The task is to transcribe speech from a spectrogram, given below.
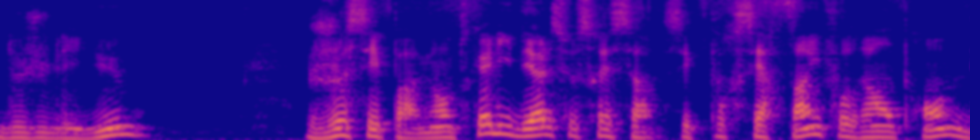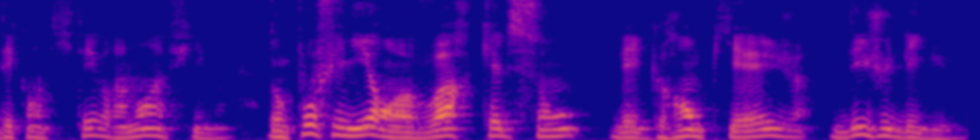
de jus de légumes, je sais pas. Mais en tout cas, l'idéal, ce serait ça. C'est que pour certains, il faudrait en prendre des quantités vraiment infimes. Donc pour finir, on va voir quels sont les grands pièges des jus de légumes.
